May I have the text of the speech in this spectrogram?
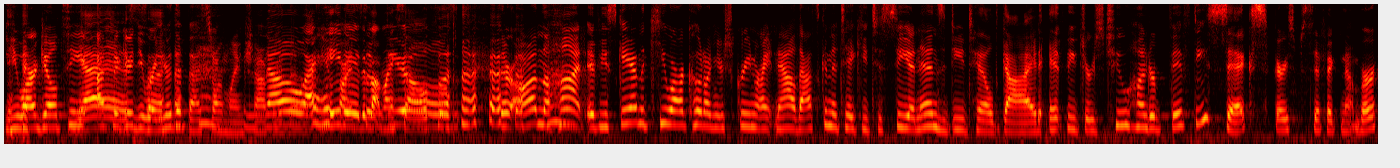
You are guilty. I figured you were. You're the best online shopper. No, though. I hate it about myself. They're on the hunt. If you scan the QR code on your screen right now, that's going to take you to CNN's detailed guide. It features 256, very specific number,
